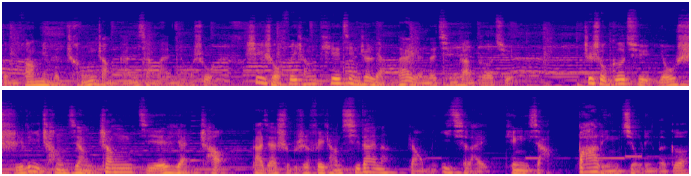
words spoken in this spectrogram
等方面的成长感想来描述，是一首非常贴近这两代人的情感歌曲。这首歌曲由实力唱将张杰演唱，大家是不是非常期待呢？让我们一起来听一下八零九零的歌。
